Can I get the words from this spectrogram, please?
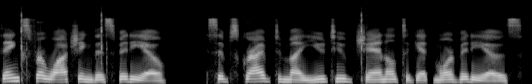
Thanks for watching this video. Subscribe to my YouTube channel to get more videos.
